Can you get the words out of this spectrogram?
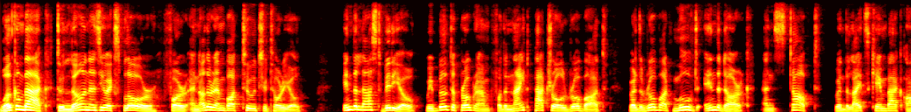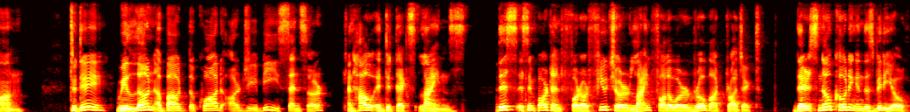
Welcome back to Learn as you explore for another MBOT 2 tutorial. In the last video, we built a program for the night patrol robot where the robot moved in the dark and stopped when the lights came back on. Today, we'll learn about the quad RGB sensor and how it detects lines. This is important for our future line follower robot project. There is no coding in this video,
